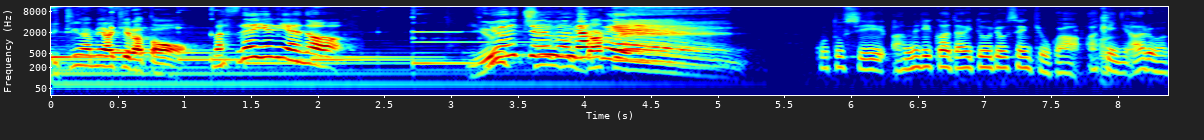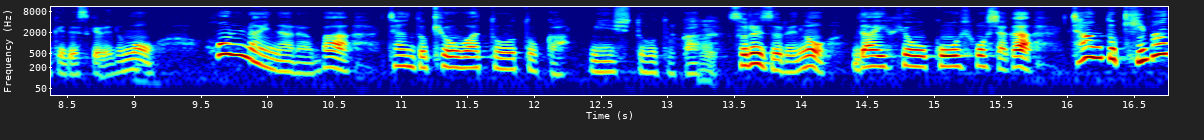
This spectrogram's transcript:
池上彰と増田ユリアの YouTube 学園。今年アメリカ大統領選挙が秋にあるわけですけれども、本来ならばちゃんと共和党とか民主党とか、はい。それぞれの代表候補者がちゃんと決まっ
